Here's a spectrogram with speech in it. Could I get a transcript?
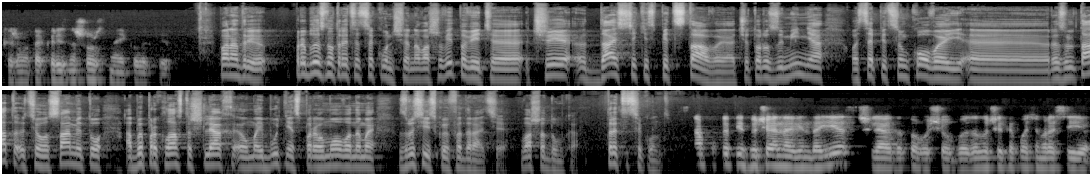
скажімо так, різношорстний колектив. Пане Андрію, приблизно 30 секунд ще на вашу відповідь. Е, Чи дасть якісь підстави, чи то розуміння, ось це підсумковий е, результат цього саміту, аби прокласти шлях у майбутнє з перемовинами з Російською Федерацією? Ваша думка? 30 секунд. Сам по собі, звичайно, він дає шлях до того, щоб залучити потім Росію.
